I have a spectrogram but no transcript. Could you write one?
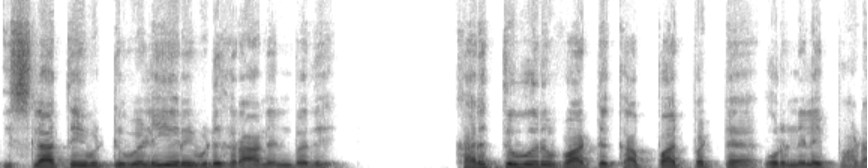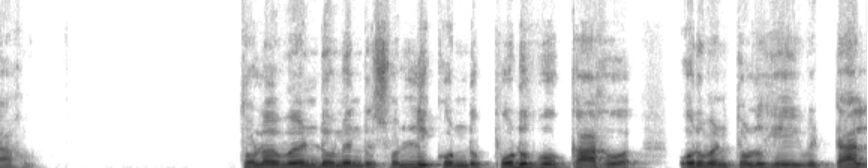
இஸ்லாத்தை விட்டு வெளியேறி விடுகிறான் என்பது கருத்து வேறுபாட்டுக்கு அப்பாற்பட்ட ஒரு நிலைப்பாடாகும். தொழ வேண்டும் என்று சொல்லிக்கொண்டு பொடுபோக்காக ஒருவன் தொழுகையை விட்டால்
